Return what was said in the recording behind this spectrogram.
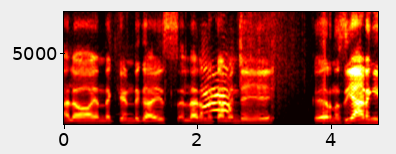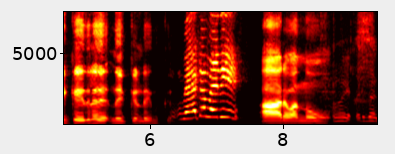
ഹലോ എന്തൊക്കെയുണ്ട് ഗായ്സ്? എല്ലാരും ഒന്ന് കമന്റ് ചെയ്യേ. കേറുന്ന സി അടങ്ങിക്ക്. ഇതിൽ നിൽക്കുന്നുണ്ട് നിക്ക്. ആര വന്നു ഓ എത്ര ബംഗ വല്ലാന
